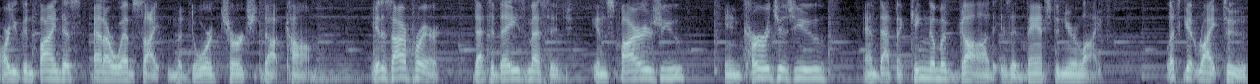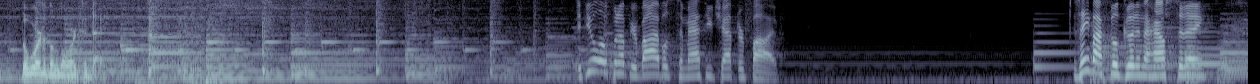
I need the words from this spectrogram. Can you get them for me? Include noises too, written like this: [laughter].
or you can find us at our website, medorachurch.com. It is our prayer that today's message inspires you, encourages you, and that the kingdom of God is advanced in your life. Let's get right to the word of the Lord today. If you'll open up your Bibles to Matthew chapter 5. Does anybody feel good in the house today?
